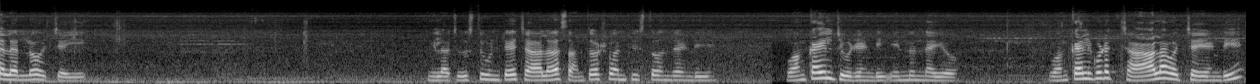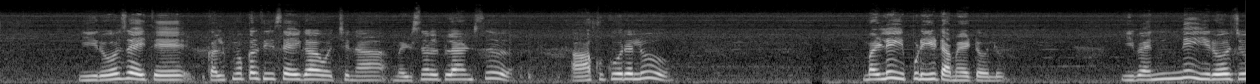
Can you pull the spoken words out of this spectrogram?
కలర్లో వచ్చాయి. ఇలా చూస్తూ ఉంటే చాలా సంతోషం అనిపిస్తోందండి. వంకాయలు చూడండి ఎన్ని ఉన్నాయో వంకాయలు కూడా చాలా వచ్చాయండి. ఈరోజు అయితే కలుపు మొక్కలు తీసేయగా వచ్చిన మెడిసినల్ ప్లాంట్స్ ఆకుకూరలు మళ్ళీ ఇప్పుడు ఈ టమాటోలు. ఇవన్నీ ఈరోజు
